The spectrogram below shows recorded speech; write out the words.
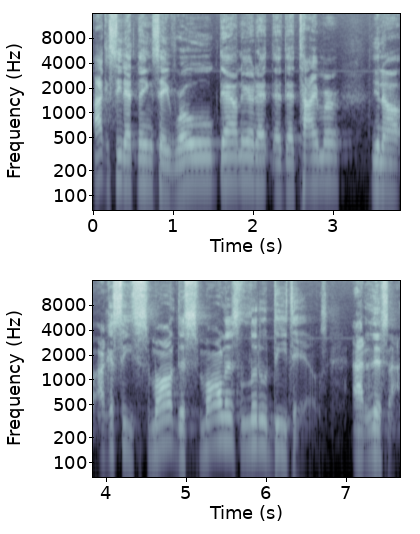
I can see that thing say rogue down there, that, that, that timer. You know, I can see small, the smallest little details out of this eye.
